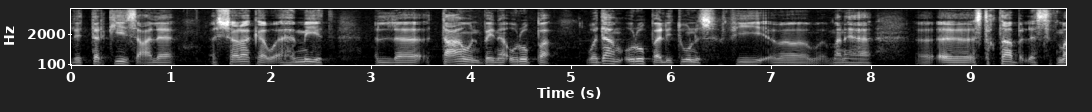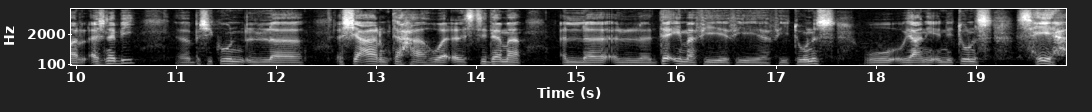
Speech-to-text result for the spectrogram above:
للتركيز على الشراكة وأهمية التعاون بين أوروبا ودعم أوروبا لتونس في آه، معناها استقطاب الاستثمار الأجنبي آه، باش يكون الشعار نتاعها هو الاستدامة الدائمة في في في تونس. ويعني إن تونس صحيح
